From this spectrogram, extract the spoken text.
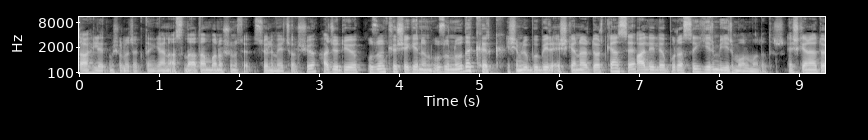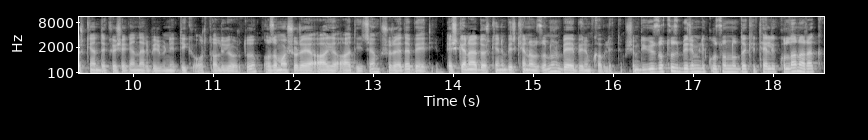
dahil etmiş olacaktın. Yani aslında adam bana şunu sö- söylemeye çalışıyor. Hacı diyor uzun köşegenin köşegenin uzunluğu da 40. E şimdi bu bir eşkenar dörtgense haliyle burası 20-20 olmalıdır. Eşkenar dörtgende köşegenler birbirini dik ortalıyordu. O zaman şuraya A'ya A diyeceğim, şuraya da B diyeyim. Eşkenar dörtgenin bir kenar uzunluğunu B birim kabul ettim. Şimdi 130 birimlik uzunluğundaki teli kullanarak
